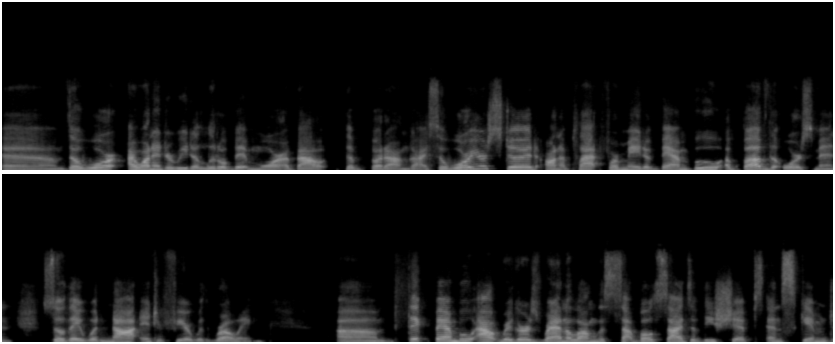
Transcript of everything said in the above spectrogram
um, the war, I wanted to read a little bit more about the barangay. So, warriors stood on a platform made of bamboo above the oarsmen so they would not interfere with rowing. Um, thick bamboo outriggers ran along the both sides of these ships and skimmed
